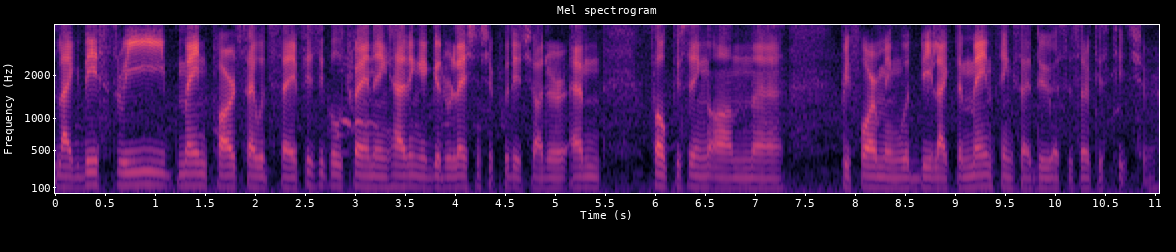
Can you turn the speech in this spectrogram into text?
like these three main parts i would say physical training having a good relationship with each other and focusing on uh, performing would be like the main things i do as a circus teacher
